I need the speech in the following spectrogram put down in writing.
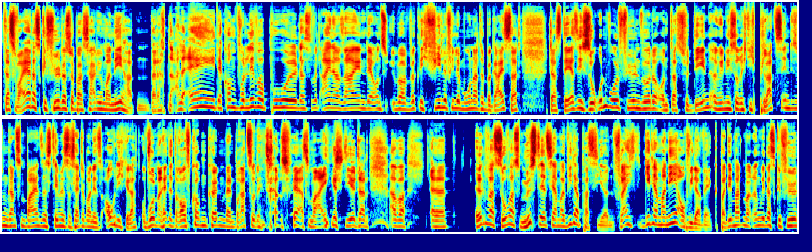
Das war ja das Gefühl, das wir bei Sadio Mané hatten. Da dachten alle, ey, der kommt von Liverpool, das wird einer sein, der uns über wirklich viele, viele Monate begeistert, dass der sich so unwohl fühlen würde und dass für den irgendwie nicht so richtig Platz in diesem ganzen Bayern-System ist. Das hätte man jetzt auch nicht gedacht, obwohl man hätte drauf kommen können, wenn Brazzo den Transfer erstmal eingestielt hat. Aber äh, irgendwas, sowas müsste jetzt ja mal wieder passieren. Vielleicht geht ja Manet auch wieder weg. Bei dem hat man irgendwie das Gefühl,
